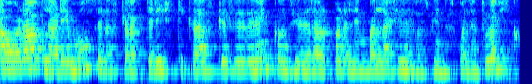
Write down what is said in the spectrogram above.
Ahora hablaremos de las características que se deben considerar para el embalaje de los bienes paleontológicos,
